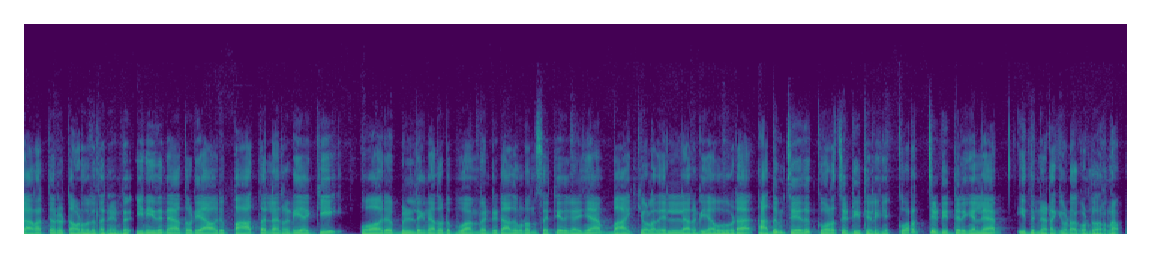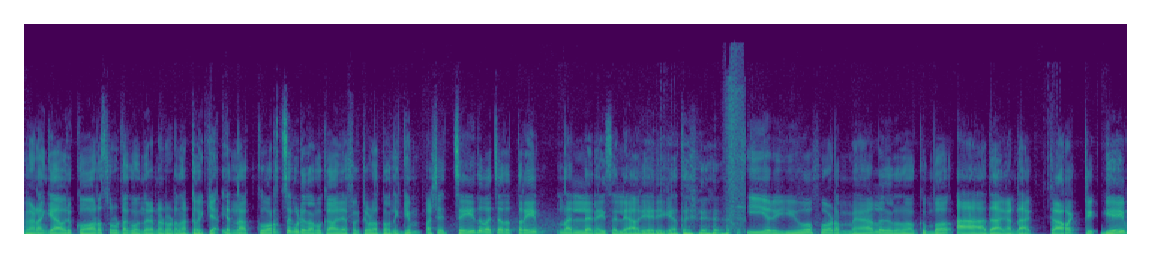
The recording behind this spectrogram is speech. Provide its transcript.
കറക്റ്റ് ഒരു ടൗൺ പോലെ തന്നെയുണ്ട്. ഇനി ഇതിനകത്തോടെ ആ ഒരു പാത്തെല്ലാം റെഡിയാക്കി ഓരോ ബിൽഡിങ്ങിനകത്തോട്ട് പോകാൻ വേണ്ടിയിട്ട് അതും കൂടെ ഒന്ന് സെറ്റ് ചെയ്ത് കഴിഞ്ഞാൽ ബാക്കിയുള്ളത് എല്ലാം റെഡിയാവും ഇവിടെ. അതും ചെയ്ത് കുറച്ച് ഡീറ്റെയിലിംഗ് കുറച്ച് ഡീറ്റെയിലിംഗ് എല്ലാം ഇതിനിടയ്ക്ക് ഇവിടെ കൊണ്ടുവരണം. വേണമെങ്കിൽ ആ ഒരു കോറസ് റൂട്ടൊക്കെ ഒന്ന് രണ്ടോ നട്ട് വെക്കാം. എന്നാൽ കുറച്ചും കൂടി നമുക്ക് ആ ഒരു എഫക്റ്റ് ഇവിടെ തോന്നിക്കും. പക്ഷെ ചെയ്ത് വെച്ചത് അത്രയും നല്ല നൈസ് അല്ലേ ആ ഒരു ഏരിയക്കകത്ത്? ഈ ഒരു യു എഫ് ഒയുടെ മേളിൽ നിന്ന് നോക്കുമ്പോൾ ആ അതാ കണ്ട കറക്റ്റ് ഗെയിം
